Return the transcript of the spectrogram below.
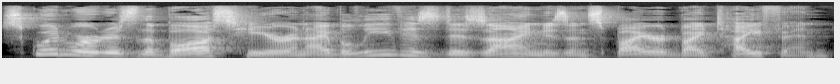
Squidward is the boss here, and I believe his design is inspired by Typhon.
